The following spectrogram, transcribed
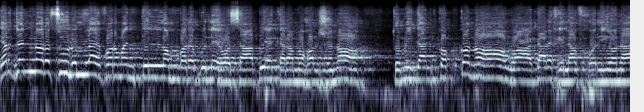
এর জন্য রসুল্লাহ ফরমান তিন নম্বরে বলে, ও কারাম, হল তুমি জান কখনো ওয়াদার খিলাফ করিও না।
